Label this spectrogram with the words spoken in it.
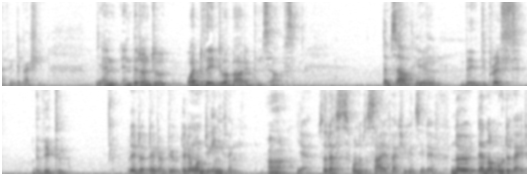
having depression. Yeah. And and they don't do what do they do about it themselves? Themselves, you Yeah. mean? They depressed the victim. They don't. They don't do. They don't want to do anything. Ah, Yeah, so that's one of the side effects you can see. They no, they're not motivated.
